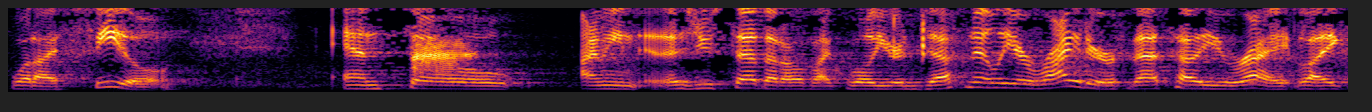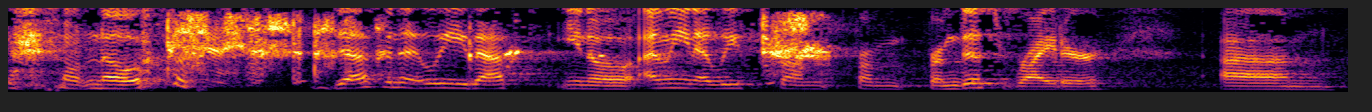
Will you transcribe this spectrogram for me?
what I feel. And so, I mean, as you said that, I was like, well, you're definitely a writer if that's how you write. Like, I don't know. definitely that's, you know, I mean, at least from, from, from this writer, um,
